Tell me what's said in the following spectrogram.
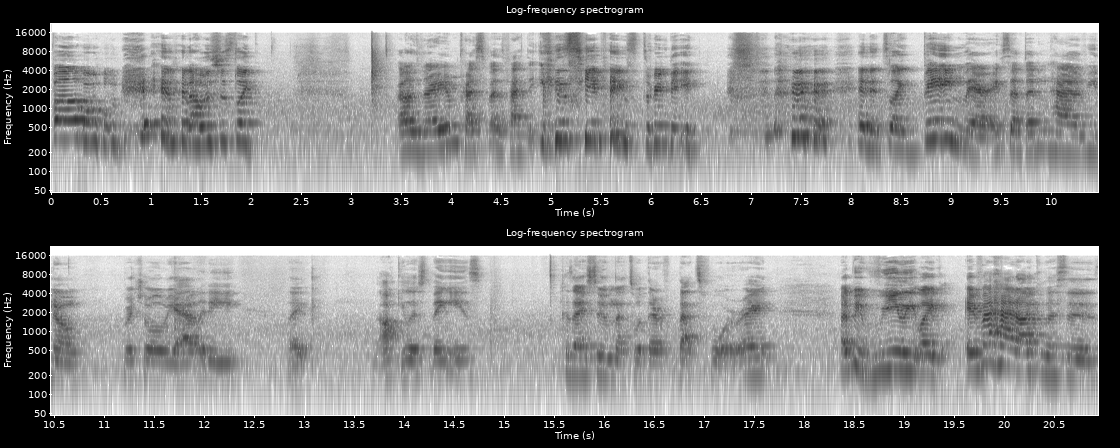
phone. And then I was just like, I was very impressed by the fact that you can see things 3D. and it's like being there, except I didn't have, you know, virtual reality, like Oculus thingies. because I assume that's what they're that's for, right? I'd be really like if I had Oculuses.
